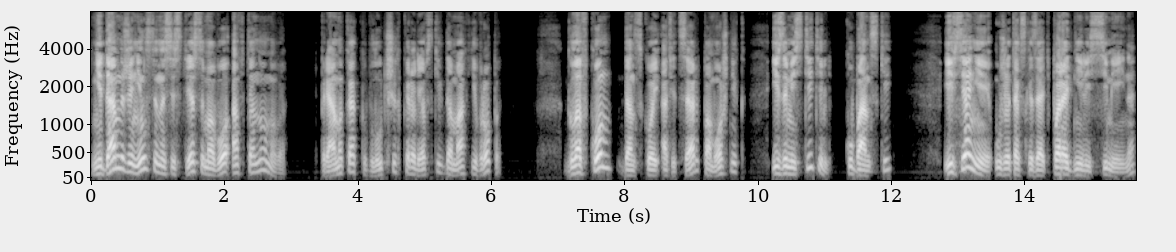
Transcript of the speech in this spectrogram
недавно женился на сестре самого Автономова прямо как в лучших королевских домах Европы. Главком – донской офицер, помощник и заместитель – кубанский, и все они уже, так сказать, породнились семейно.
